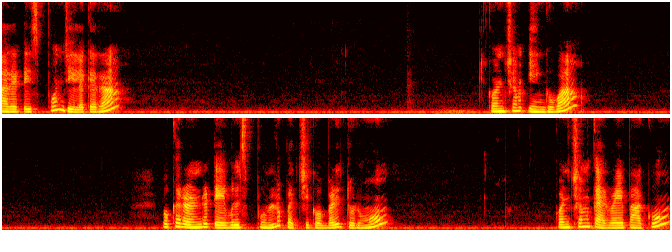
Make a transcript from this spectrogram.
అర టీ స్పూన్ జీలకర్ర. కొంచెం ఇంగువ. ఒక రెండు టేబుల్ స్పూన్లు పచ్చి కొబ్బరి తురుము. కొంచెం కరివేపాకు.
